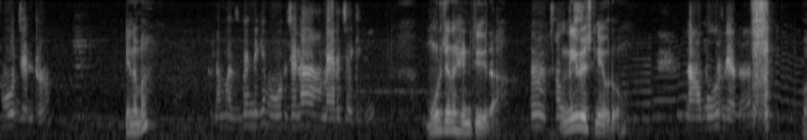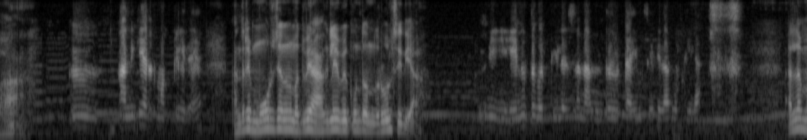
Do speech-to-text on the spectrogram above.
ಮೂರ್ ಜನರು. ಏನಮ್ಮ? ನಮ್ಮ ಹಸ್ಬೆಂಡಿಗೆ ಮೂರು ಜನ ಮ್ಯಾರೇಜ್ ಆಗಿದ್ವಿ. ಮೂರು ಜನ ಹೆಂಡ್ತಿದ್ದೀರಾ? ನೀವೆಷ್ಟನೇವರು ನಾವು ಮೂರನೇದು ವಾ. ನನಗೆ ಎರಡು ಮಕ್ಳಿದೆ. ಅಂದರೆ ಮೂರು ಜನ ಮದುವೆ ಆಗಲೇಬೇಕು ಅಂತ ಒಂದು ರೂಲ್ಸ್ ಇದೆಯಾ? ಏನು ಅಂತ ಗೊತ್ತಿಲ್ಲ ಸರ್ ನಂದು ಟೈಮ್ ಸೇರಿದ ಗೊತ್ತಿಲ್ಲ. ಅಲ್ಲಮ್ಮ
